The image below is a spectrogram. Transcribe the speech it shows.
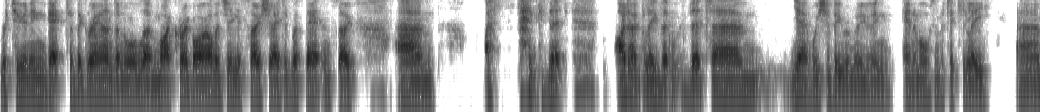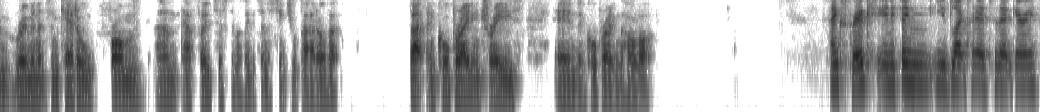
returning back to the ground and all the microbiology associated with that. And so um, i think that i don't believe that that um, yeah we should be removing animals and particularly um, ruminants and cattle from um, our food system. I think it's an essential part of it. But incorporating trees and incorporating the whole lot. Thanks greg. Anything you'd like to add to that gary?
